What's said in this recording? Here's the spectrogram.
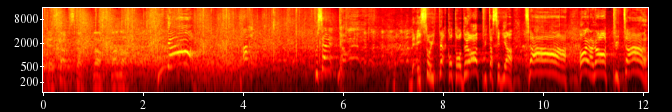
Ok, stop, stop. Non, non. Non Arrête. Vous savez... Ils sont hyper contents de... Oh, putain, c'est bien. Ta Oh là là, putain.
